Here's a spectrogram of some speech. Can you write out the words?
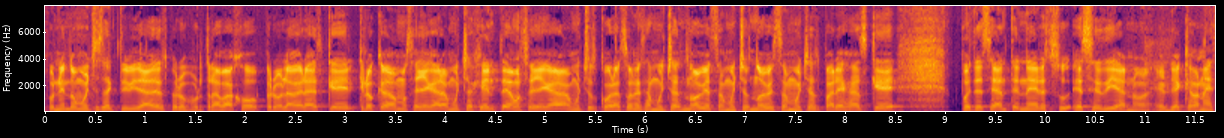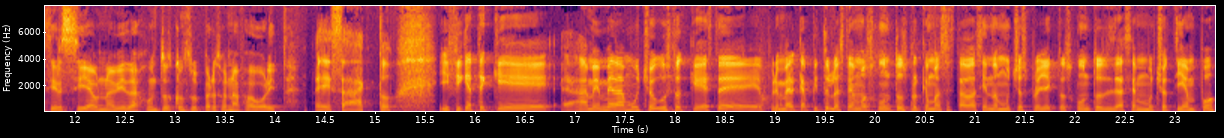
poniendo muchas actividades, pero por trabajo, pero la verdad es que creo que vamos a llegar a mucha gente, vamos a llegar a muchos corazones, a muchas novias, a muchos novios, a muchas parejas que pues desean tener su, ese día, ¿no? El día que van a decir sí a una vida juntos con su persona favorita. Exacto. Y fíjate que a mí me da mucho gusto que este primer capítulo estemos juntos porque hemos estado haciendo muchos proyectos juntos desde hace mucho tiempo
